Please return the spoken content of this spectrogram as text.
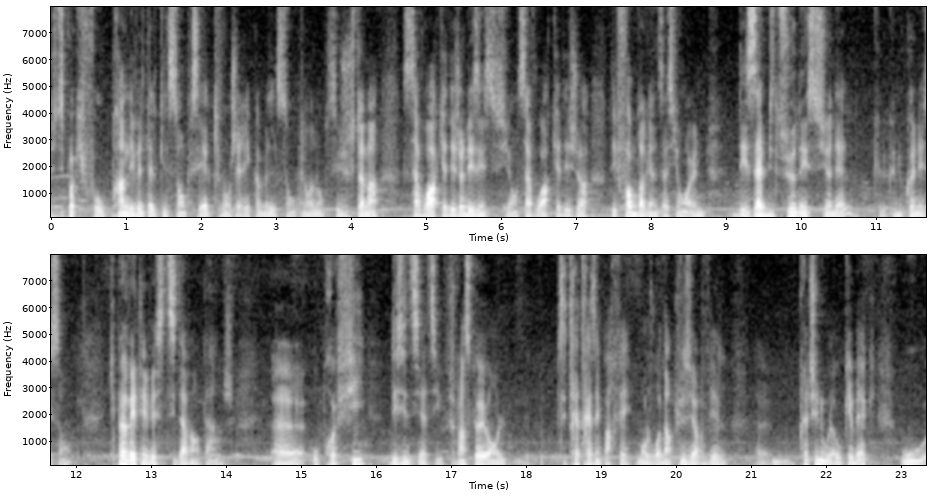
je ne dis pas qu'il faut prendre les villes telles qu'elles sont, puis c'est elles qui vont gérer comme elles sont. Non, non, c'est justement savoir qu'il y a déjà des institutions, savoir qu'il y a déjà des formes d'organisation, des habitudes institutionnelles que, que nous connaissons, qui peuvent être investies davantage euh, au profit des initiatives. Je pense qu'on c'est très, très imparfait. On le voit dans plusieurs villes euh, près de chez nous, là, au Québec, euh,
